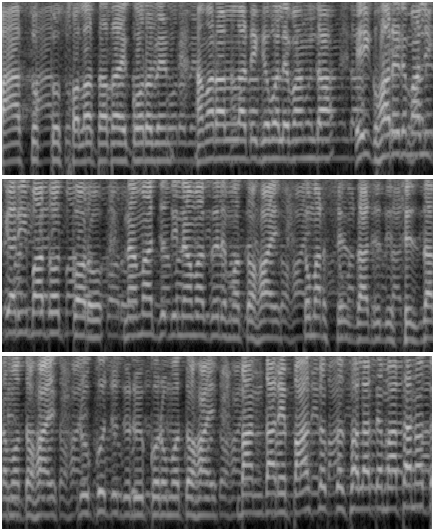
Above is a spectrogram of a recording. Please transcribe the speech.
পাঁচ ওয়াক্ত সালাত আদায় করবেন। আমার আল্লাহ ডেকে বলে, বান্দা, এই ঘরের মালিকের ইবাদত করো। নামাজ যদি নামাজের মতো হয়, তোমার সেজদা যদি সেজদার মতো হয়, রুকু যদি রুকুর মতো হয়, বান্দারে পাঁচ ওয়াক্ত সালাতে মাথা নত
